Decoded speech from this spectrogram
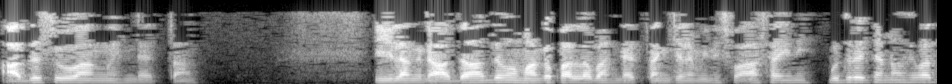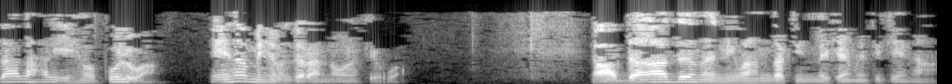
අද සෝවාන් වෙන්න නැත්තම් ඊළඟට අදාදම මඟපල් ලබන්න නැත්තම් කියලා මිනිස්සු ආසයිනේ. බුදුරජාණන් වහන්සේ වදාලා හරි එහෙම පුළුවන්. එහෙනම් මෙහෙම කරන්න ඕන කිව්වා. අදාදම නිවන් දකින්න කැමති කෙනා.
